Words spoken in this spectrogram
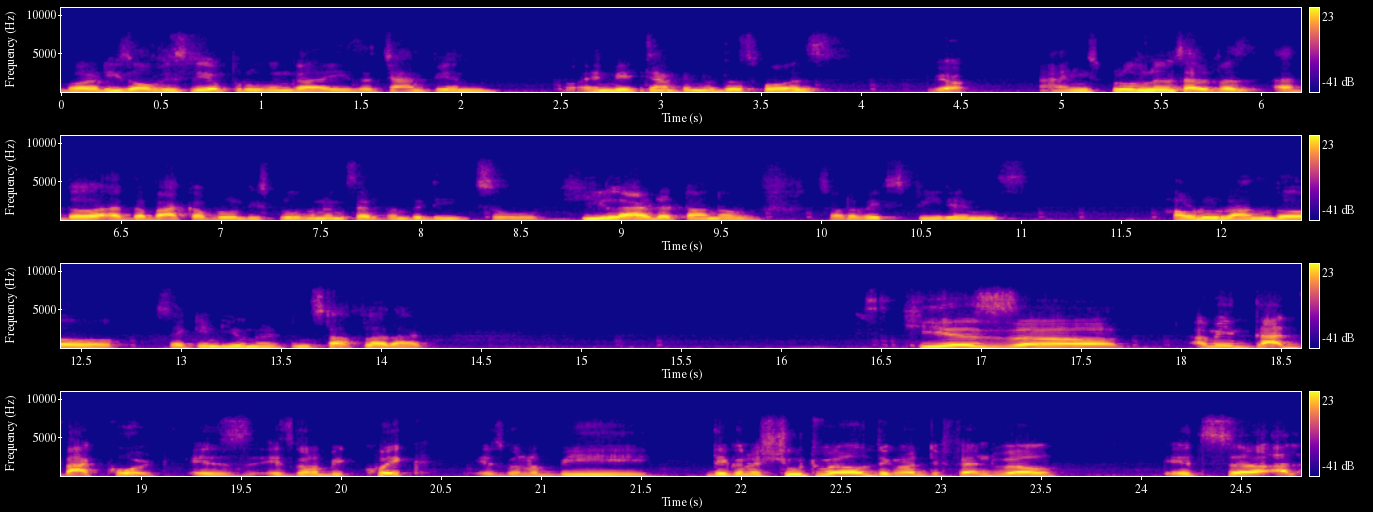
But he's obviously a proven guy. He's a champion, NBA champion with the Spurs. yeah. And he's proven himself as at the at the backup role. He's proven himself in the league, so he'll add a ton of sort of experience, how to run the second unit and stuff like that. He is. Uh, I mean, that backcourt is is going to be quick. Is going to be. They're going to shoot well. They're going to defend well. It's. Uh,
